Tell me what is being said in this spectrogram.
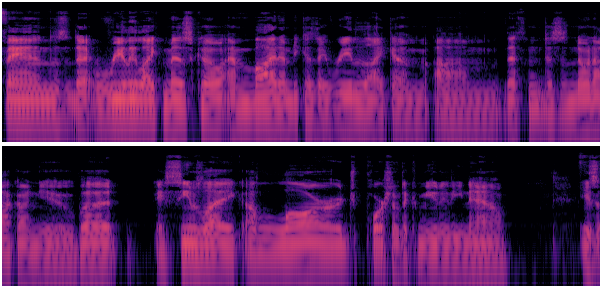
fans that really like Mezco and buy them because they really like them. Um, that's this is no knock on you, but it seems like a large portion of the community now is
